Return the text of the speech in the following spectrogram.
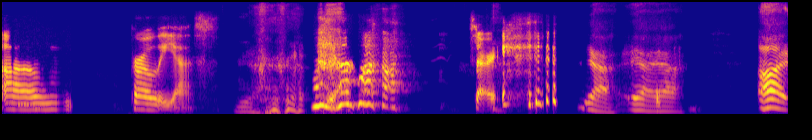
Um, probably yes. Yeah, Sorry. yeah, yeah, yeah. Uh,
